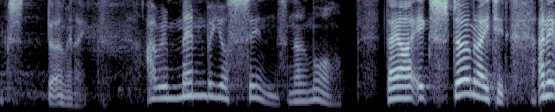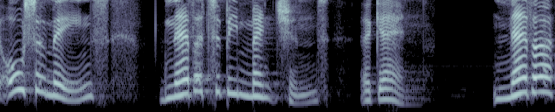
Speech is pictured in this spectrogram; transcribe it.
Exterminate. I remember your sins no more. They are exterminated. And it also means never to be mentioned again. Never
